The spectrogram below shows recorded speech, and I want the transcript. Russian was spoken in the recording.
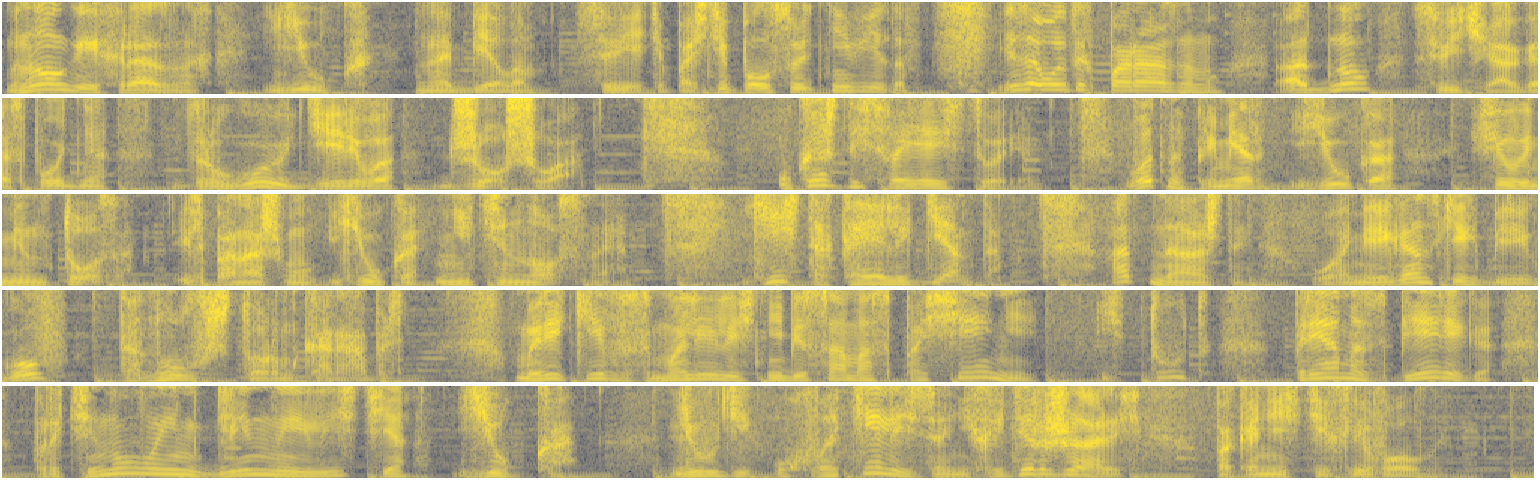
Много их разных юг на белом свете, почти полсотни видов. И зовут их по-разному. Одну – свеча Господня, другую – дерево Джошуа. У каждой своя история. Вот, например, юка филаментоза, или по-нашему юка нитиносная. Есть такая легенда. Однажды у американских берегов тонул в шторм корабль. Моряки взмолились небесам о спасении, и тут прямо с берега протянула им длинные листья юка. Люди ухватились за них и держались, пока не стихли волны.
